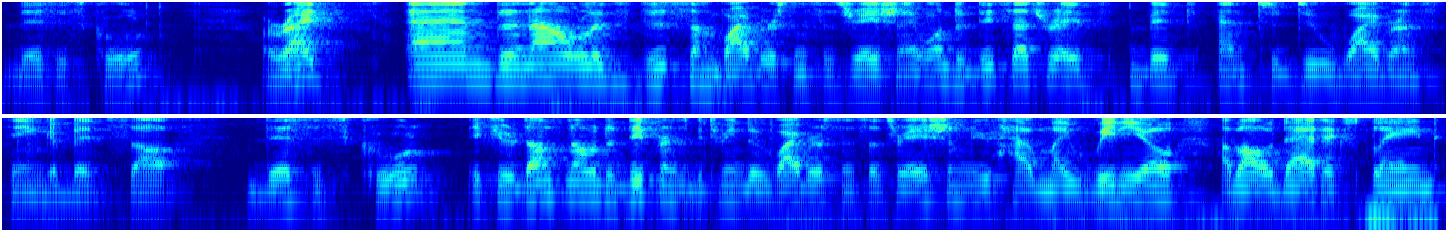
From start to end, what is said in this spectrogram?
this is cool all right and now let's do some vibrance and saturation I want to desaturate a bit and to do vibrance thing a bit so this is cool. If you don't know the difference between the vibrance and saturation, you have my video about that explained,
